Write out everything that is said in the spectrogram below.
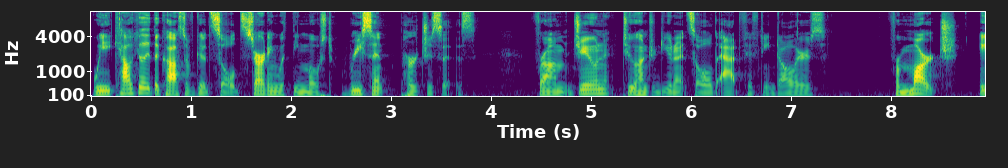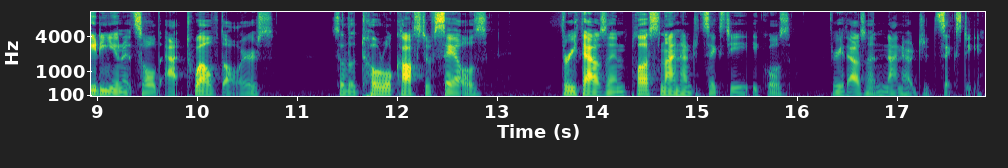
we calculate the cost of goods sold starting with the most recent purchases. From June, 200 units sold at $15. From March, 80 units sold at $12. So the total cost of sales, 3000 plus 960 equals 3,960.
